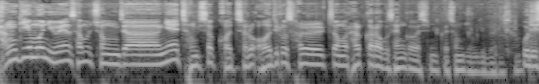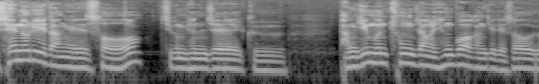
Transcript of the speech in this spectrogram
반기문 유엔 사무총장의 정치적 거처를 어디로 설정을 할 거라고 생각하십니까, 정준기 변호사? 우리 새누리당에서 지금 현재 그 반기문 총장의 행보와 관계돼서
